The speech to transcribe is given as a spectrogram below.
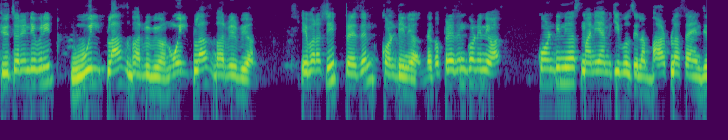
future indefinite will plus ভার্বের বি ওয়ান উইল প্লাস ভার্বের বি ওয়ান এবার আসি প্রেজেন্ট কন্টিনিউয়াস দেখো প্রেজেন্ট কন্টিনিউয়াস কন্টিনিউয়াস মানে আমি কি বলছিলাম? ভার প্লাস আইএনজি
